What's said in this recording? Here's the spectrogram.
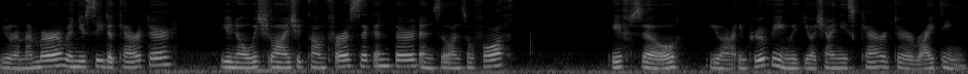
you remember when you see the character, you know which line should come first, second, third, and so on and so forth? If so, you are improving with your Chinese character writing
